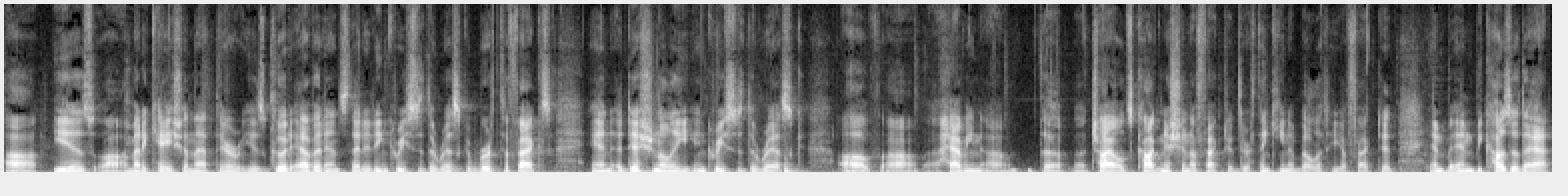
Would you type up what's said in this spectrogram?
uh, is uh, a medication that there is good evidence that it increases the risk of birth defects and additionally increases the risk of uh, having uh, the child's cognition affected, their thinking ability affected. And, and because of that,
